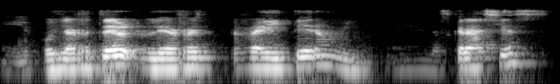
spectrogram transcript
Y pues le reitero, le reitero las gracias,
